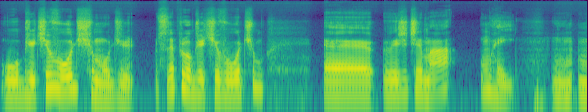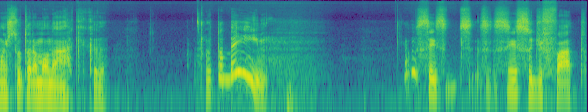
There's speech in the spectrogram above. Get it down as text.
o objetivo último de sempre o objetivo último é legitimar um rei, uma estrutura monárquica. Eu tô bem. Eu não sei se, se isso de fato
